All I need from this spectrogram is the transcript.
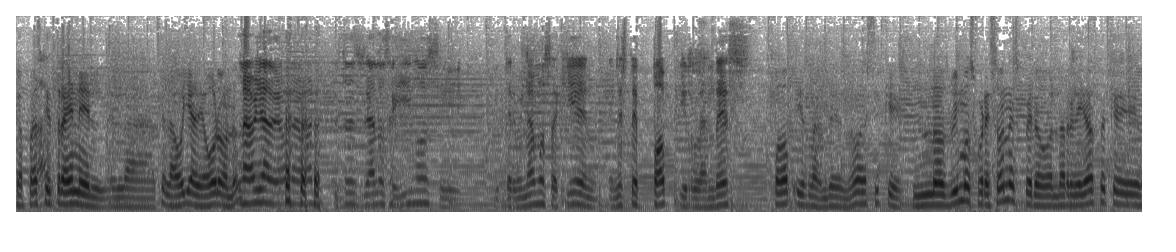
Capaz que ah. traen el, la, la, olla de oro, ¿no? La olla de oro, Entonces ya lo seguimos y, terminamos aquí en, en este pop irlandés pop irlandés, ¿no? Así que nos vimos fresones, pero la realidad fue que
